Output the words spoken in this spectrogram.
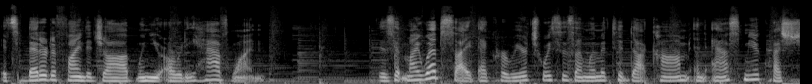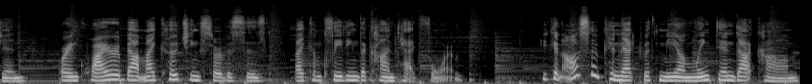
It's better to find a job when you already have one. Visit my website at careerchoicesunlimited.com and ask me a question or inquire about my coaching services by completing the contact form. You can also connect with me on LinkedIn.com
